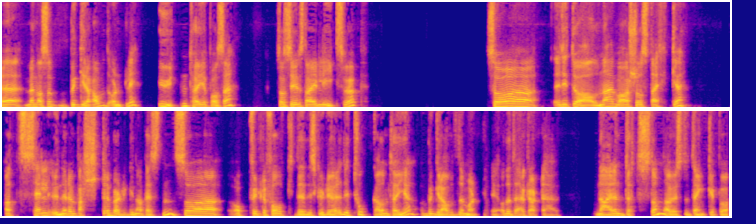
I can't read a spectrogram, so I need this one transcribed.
Eh, men altså begravd ordentlig, uten tøyet på seg, sannsynligvis da i liksvøp. Så ritualene var så sterke at selv under den verste bølgen av pesten så oppfylte folk det de skulle gjøre. De tok av dem tøyet og begravde dem ordentlig. Og dette er klart det er, det er en dødsdom, da, hvis du tenker på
